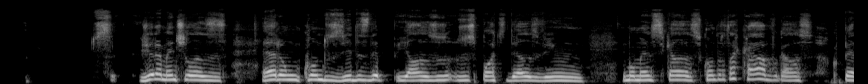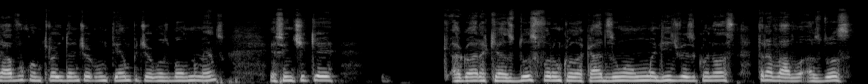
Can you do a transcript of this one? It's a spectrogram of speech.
Geralmente elas eram conduzidas de, e elas, os spots delas vinham em momentos que elas contra-atacavam, que elas recuperavam o controle durante algum tempo, de alguns bons momentos. Eu senti que agora que as duas foram colocadas um a um ali, de vez em quando elas travavam. As duas,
